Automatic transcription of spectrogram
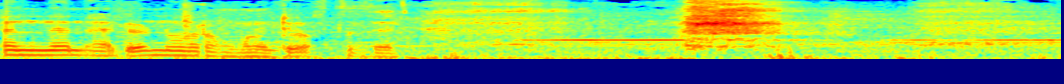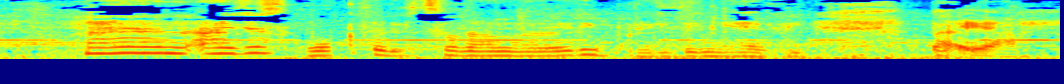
and then I don't know what I'm gonna do after that. Man, I just walked a little. I'm already breathing heavy, but yeah.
